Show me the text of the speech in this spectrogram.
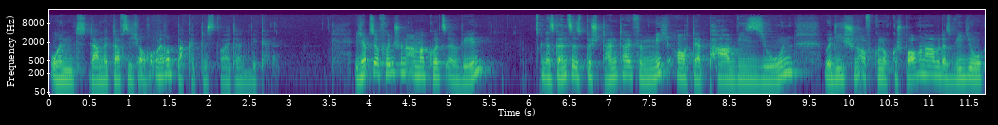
und damit darf sich auch eure Bucketlist weiterentwickeln. Ich habe es ja vorhin schon einmal kurz erwähnt. Das Ganze ist Bestandteil für mich auch der Paarvision, über die ich schon oft genug gesprochen habe. Das Video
